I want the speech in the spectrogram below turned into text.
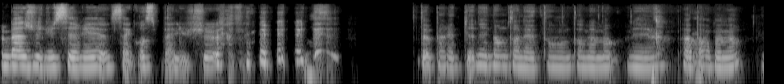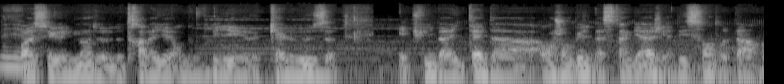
Bah, je vais lui serrer euh, sa grosse paluche. Ça doit paraître bien énorme dans, la, dans, dans ma main, mais euh, par rapport à ma main. Mais, euh, Ouais, c'est une main de, de travailleur, d'ouvrier calleuse. Et puis, bah, il t'aide à enjamber le bastingage et à descendre par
